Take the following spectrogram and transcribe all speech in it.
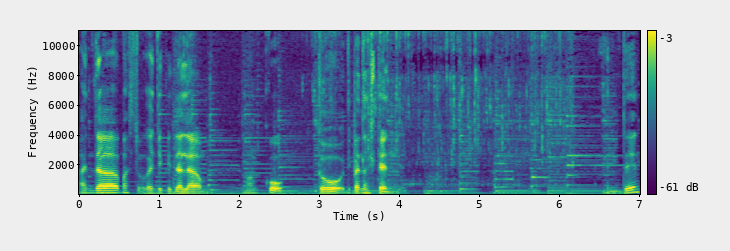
anda masukkan je ke dalam mangkuk untuk dipanaskan. And then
